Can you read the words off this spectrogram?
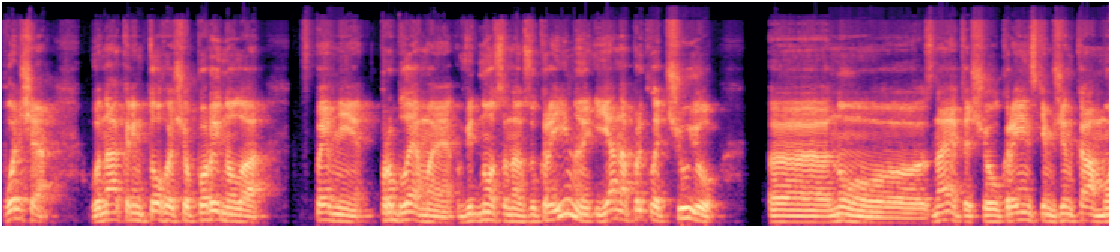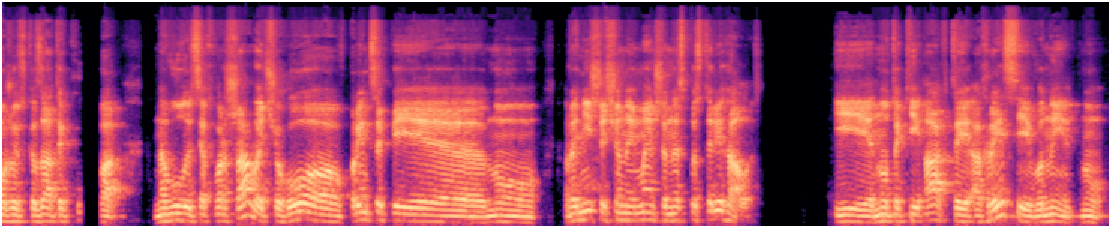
Польща, вона, крім того, що поринула в певні проблеми в відносинах з Україною, і я, наприклад, чую. Е, ну, знаєте, що українським жінкам можуть сказати купа на вулицях Варшави, чого в принципі е, ну раніше щонайменше не спостерігалось. І ну такі акти агресії, вони ну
